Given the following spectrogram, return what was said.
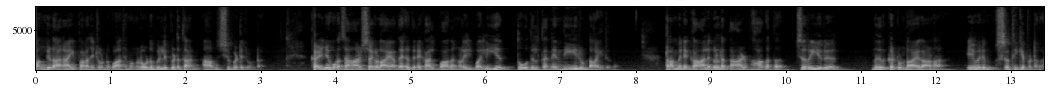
പങ്കിടാനായി പറഞ്ഞിട്ടുണ്ട്. മാധ്യമങ്ങളോട് വെളിപ്പെടുത്താൻ ആവശ്യപ്പെട്ടിട്ടുണ്ട്. കഴിഞ്ഞ കുറച്ച് ആഴ്ചകളായി അദ്ദേഹത്തിന്റെ കാൽപാദങ്ങളിൽ വലിയ തോതിൽ തന്നെ നീരുണ്ടായിരുന്നു. ട്രംപിന്റെ കാലുകളുടെ താഴ്ഭാഗത്ത് ചെറിയൊരു നീർക്കെട്ടുണ്ടായതാണ് ഏവരും ശ്രദ്ധിക്കപ്പെട്ടത്.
